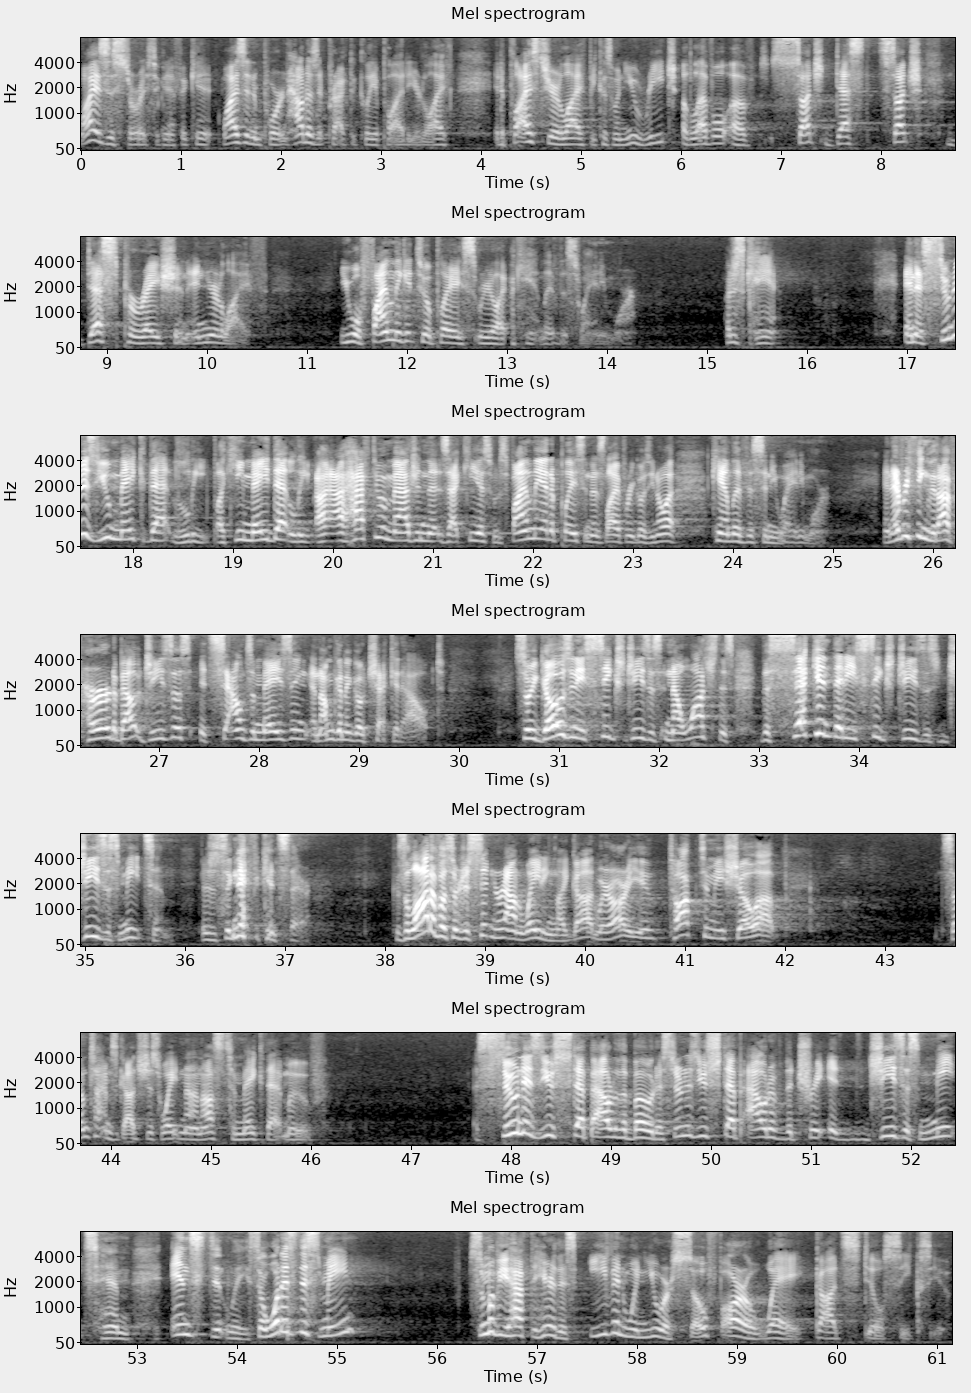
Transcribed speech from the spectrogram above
Why is this story significant? Why is it important? How does it practically apply to your life? It applies to your life because when you reach a level of such, des- such desperation in your life, you will finally get to a place where you're like, I can't live this way anymore. I just can't. And as soon as you make that leap, like he made that leap, I, I, have to imagine that Zacchaeus was finally at a place in his life where he goes, you know what? I can't live this anyway anymore. And everything that I've heard about Jesus, it sounds amazing, and I'm going to go check it out. So he goes and he seeks Jesus. And now watch this. The second that he seeks Jesus, Jesus meets him. There's a significance there. Because a lot of us are just sitting around waiting, like, God, where are you? Talk to me, show up. Sometimes God's just waiting on us to make that move. As soon as you step out of the boat, as soon as you step out of the tree, it, Jesus meets him instantly. So, what does this mean? Some of you have to hear this. Even when you are so far away, God still seeks you.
